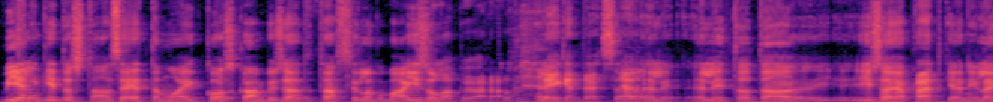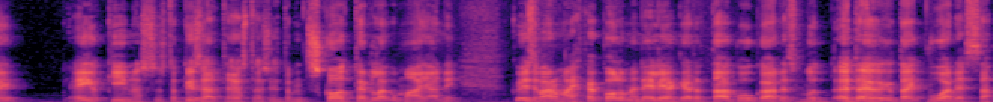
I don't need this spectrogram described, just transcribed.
Mielenkiintoista on se, että mua ei koskaan pysäytetä silloin, kun mä oon isolla pyörällä liikenteessä. eli eli tota, isoja prätkiä, niillä ei, ei ole kiinnostusta pysäyttää jostain syystä. Mutta skotterilla, kun mä ajan, niin kyllä se varmaan ehkä kolme-neljä kertaa kuukaudessa mut, tai, tai vuodessa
